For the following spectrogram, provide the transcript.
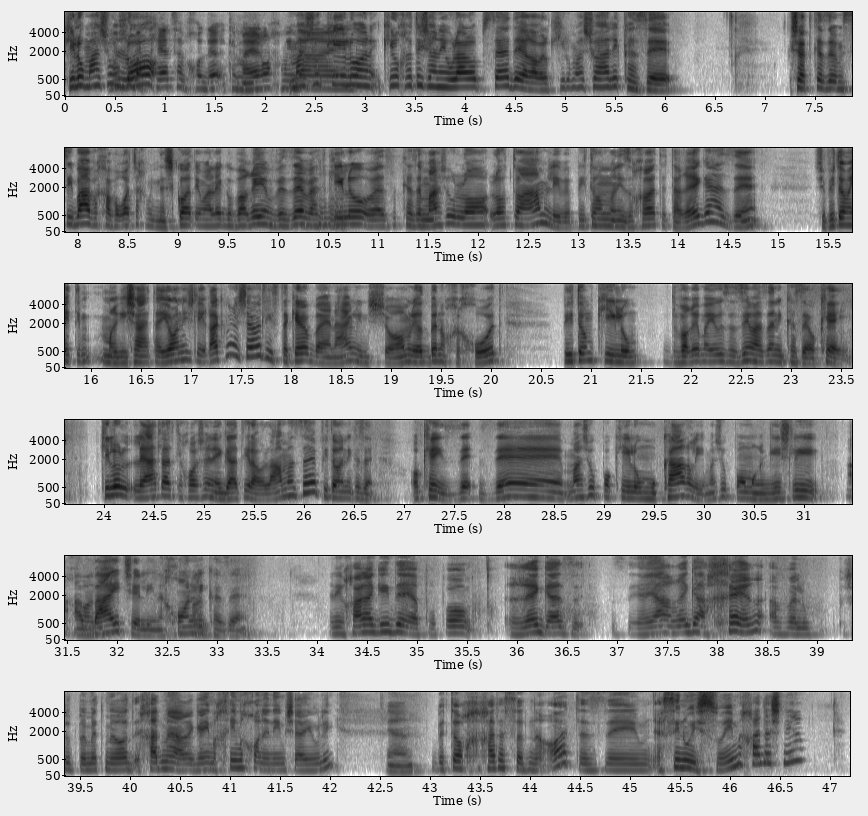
כאילו משהו, משהו לא... בקצב חודר, מהר לך מדי. משהו כאילו, כאילו חשבתי שאני אולי לא בסדר, אבל כאילו משהו היה לי כזה, כשאת כזה במסיבה וחברות שלך מתנשקות עם מלא גברים וזה, ואת כאילו, ואז כזה משהו לא, לא תואם לי, ופתאום אני זוכרת את הרגע הזה, שפתאום הייתי מרגישה את היוני שלי, רק מלשבת להסתכל בעיניים, לנשום, להיות בנוכחות, פתאום כאילו דברים היו זזים, ואז אני כזה, אוקיי. כאילו לאט לאט ככל שאני הגעתי לעולם הזה, פתאום אני כזה, אוקיי, זה, זה משהו פה כאילו מוכר לי, משהו פה מרגיש לי, נכון. הבית שלי, נכון לי נכון. כזה. אני יכולה להגיד, אה, אפרופו רגע, זה, זה היה רגע אחר, אבל הוא פשוט באמת מאוד, אחד מהרגעים הכי מכוננים שהיו לי. כן. בתוך אחת הסדנאות, אז uh, עשינו עיסויים אחד לשנייה,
